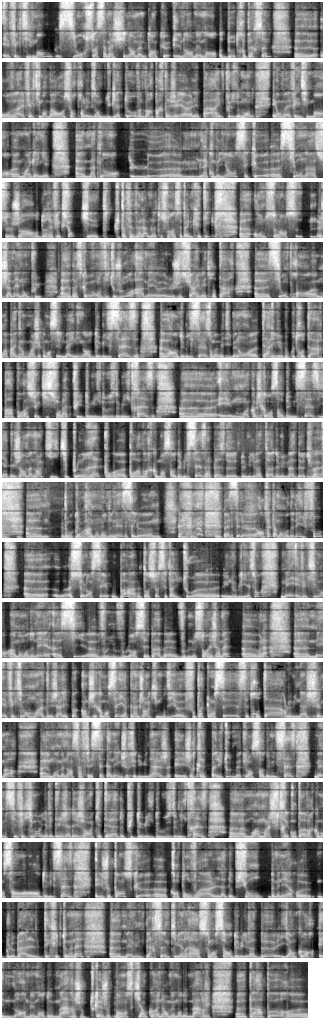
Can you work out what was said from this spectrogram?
effectivement si on reçoit sa machine en même temps que énormément d'autres personnes, euh, on va effectivement, bah, on se reprend l'exemple du gâteau, on va devoir partager euh, les parts avec plus de monde et on va effectivement euh, moins gagner. Euh, maintenant, le l'inconvénient, c'est que si on a ce genre de réflexion qui est tout à fait valable, attention, hein, c'est pas une critique, on ne se lance jamais non plus parce qu'on se dit toujours ah mais je suis arrivé trop tard. si on prend moi par exemple, moi j'ai commencé le mining en 2016. en 2016, on m'avait dit mais non, t'es arrivé beaucoup trop tard par rapport à ceux qui sont là depuis 2012-2013 et et moi, quand j'ai commencé en 2016, il y a des gens maintenant qui, qui pleureraient pour euh, pour avoir commencé en 2016 à la place de 2021, 2022. Tu ouais. vois. Euh, donc à un moment donné, c'est le, bah, c'est le. En fait, à un moment donné, il faut euh, se lancer ou pas. Hein. Attention, c'est pas du tout euh, une obligation, mais effectivement, à un moment donné, si vous ne vous lancez pas, ben, vous ne le saurez jamais. voilà. mais effectivement, moi, déjà à l'époque, quand j'ai commencé, il y a plein de gens qui m'ont dit, faut pas te lancer, c'est trop tard, le minage c'est mort. moi, maintenant, ça fait sept années que je fais du minage et je regrette pas du tout de m'être lancé en 2016 même si effectivement il y avait déjà des gens qui étaient là depuis 2012, 2013. Euh, moi, moi, je suis très content d'avoir commencé en, en, 2016 et je pense que euh, quand on voit l'adoption de manière euh, globale des crypto-monnaies, euh, même une personne qui viendrait à se lancer en 2022, il y a encore énormément de marge. En tout cas, je pense qu'il y a encore énormément de marge euh, par rapport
